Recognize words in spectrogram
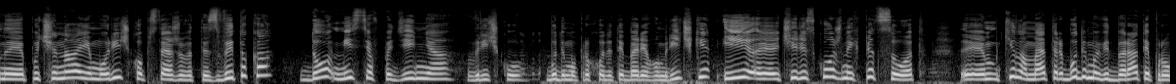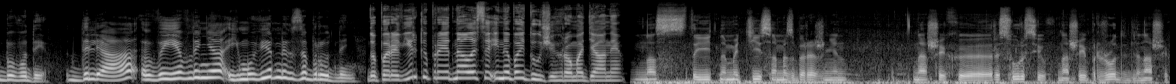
е, починаємо річку обстежувати з витока. До місця впадіння в річку будемо проходити берегом річки, і е, через кожних 500 е, кілометрів будемо відбирати проби води для виявлення ймовірних забруднень. До перевірки приєдналися і небайдужі громадяни. У нас стоїть на меті саме збереження наших е, ресурсів, нашої природи для наших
